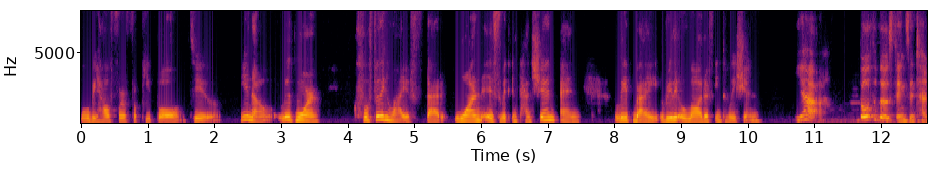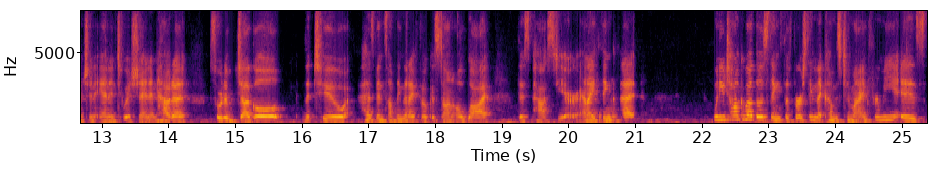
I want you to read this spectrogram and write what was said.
will be helpful for people to, you know, live more fulfilling life that one is with intention and lead by really a lot of intuition? Yeah, both of those things, intention and intuition, and how to sort of juggle the two has been something that I focused on a lot this past year. And I think Mhm. that when you talk about those things, the first thing that comes to mind for me is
